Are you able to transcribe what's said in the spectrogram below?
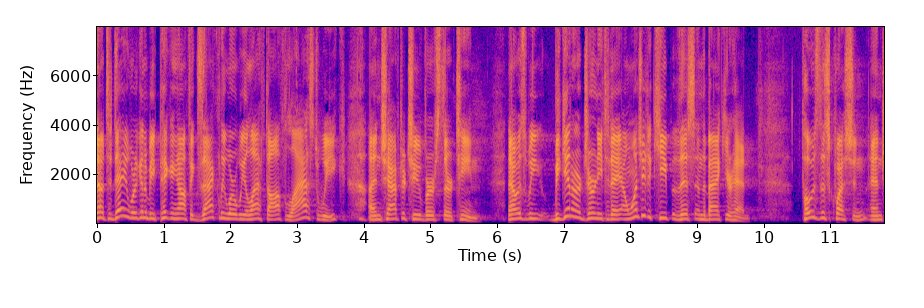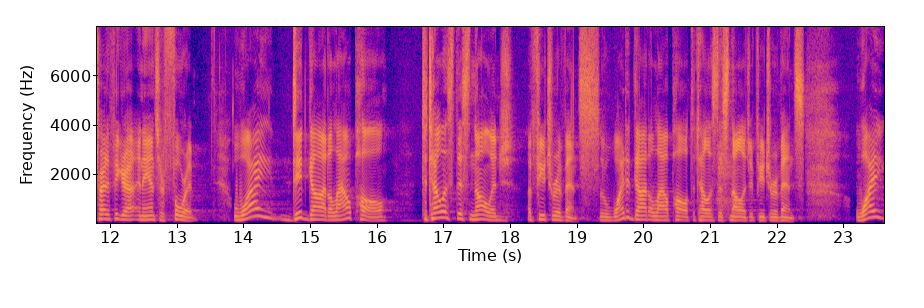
Now, today we're going to be picking off exactly where we left off last week in chapter 2, verse 13. Now, as we begin our journey today, I want you to keep this in the back of your head. Pose this question and try to figure out an answer for it. Why did God allow Paul to tell us this knowledge of future events? So, why did God allow Paul to tell us this knowledge of future events? Why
